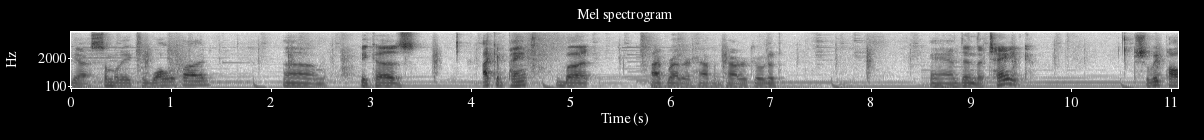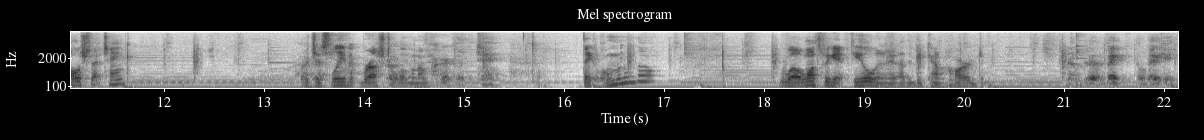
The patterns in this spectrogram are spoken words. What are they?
yeah, somebody qualified. Um, because I can paint, but I'd rather have them powder coated. And then the tank. Should we polish that tank? Or just leave it brushed aluminum? The aluminum though? Well, once we get fuel in it, that'd be kind of hard to. No, go bake, go bake it.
